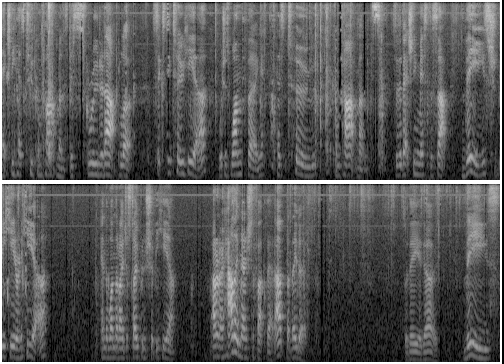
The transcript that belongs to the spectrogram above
actually has two compartments. They screwed it up, look. 62 here, which is one thing, has two compartments. So they've actually messed this up. These should be here and here, and the one that I just opened should be here. I don't know how they managed to fuck that up, but they did. So there you go. These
